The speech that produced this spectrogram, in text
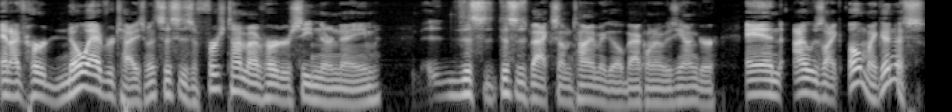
and I've heard no advertisements. This is the first time I've heard or seen their name. This is this is back some time ago, back when I was younger, and I was like, oh my goodness.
